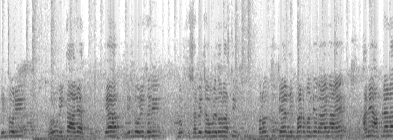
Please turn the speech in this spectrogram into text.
दिंडोरीवरून इथं आल्यात. त्या दिंडोरी जरी लोकसभेच्या उमेदवार असतील परंतु त्या निफाडमध्ये राहायला आहे आणि आपल्याला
